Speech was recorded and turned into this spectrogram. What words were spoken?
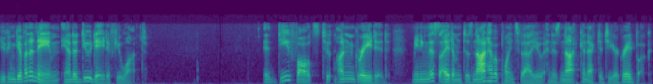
You can give it a name and a due date if you want. It defaults to ungraded, meaning this item does not have a points value and is not connected to your gradebook.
